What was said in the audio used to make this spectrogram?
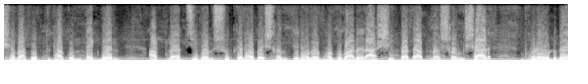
সেবা করতে থাকুন। দেখবেন আপনার জীবন সুখের হবে, শান্তির হবে, ভগবানের আশীর্বাদে আপনার সংসার ভরে উঠবে।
